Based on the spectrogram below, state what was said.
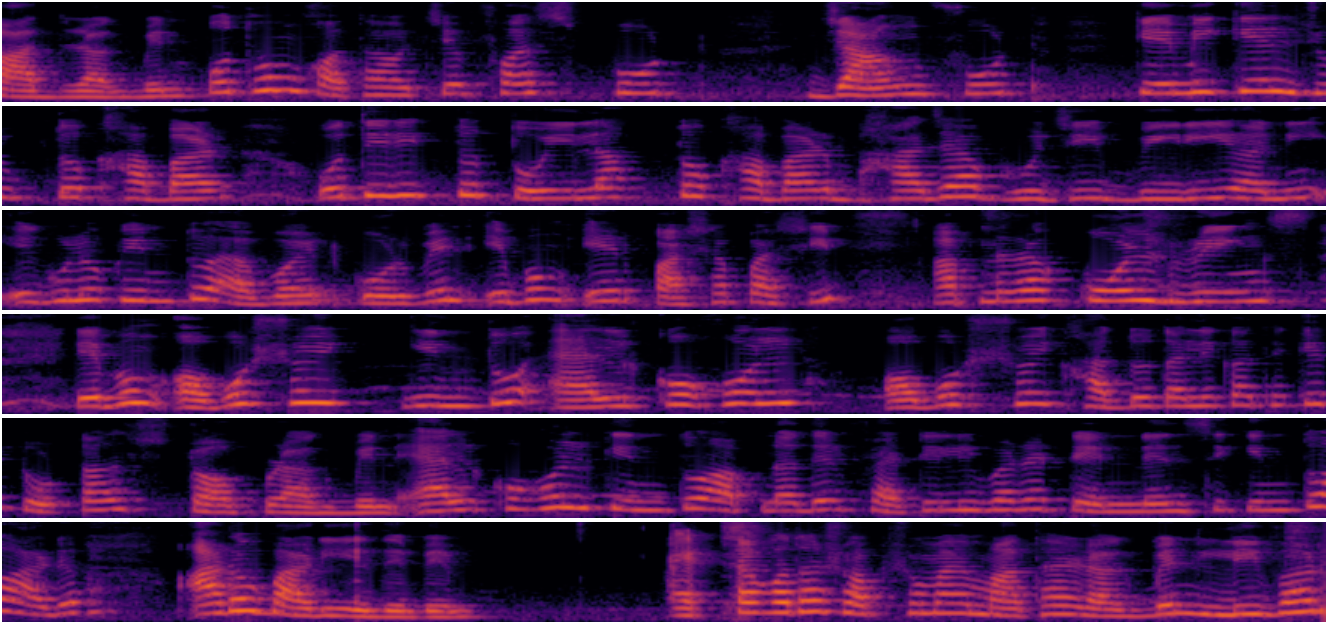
বাদ রাখবেন? প্রথম কথা হচ্ছে fast food junk food chemical যুক্ত খাবার, অতিরিক্ত তৈলাক্ত খাবার, ভাজা ভুজি, বিরিয়ানি, এগুলো কিন্তু অ্যাভয়েড করবেন এবং এর পাশাপাশি আপনারা কোল্ড ড্রিঙ্কস এবং অবশ্যই কিন্তু অ্যালকোহল অবশ্যই খাদ্য তালিকা থেকে টোটাল স্টপ রাখবেন। অ্যালকোহল কিন্তু আপনাদের ফ্যাটি লিভারের টেন্ডেন্সি কিন্তু আরও আরও বাড়িয়ে দেবে। একটা কথা সবসময় মাথায় রাখবেন, লিভার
